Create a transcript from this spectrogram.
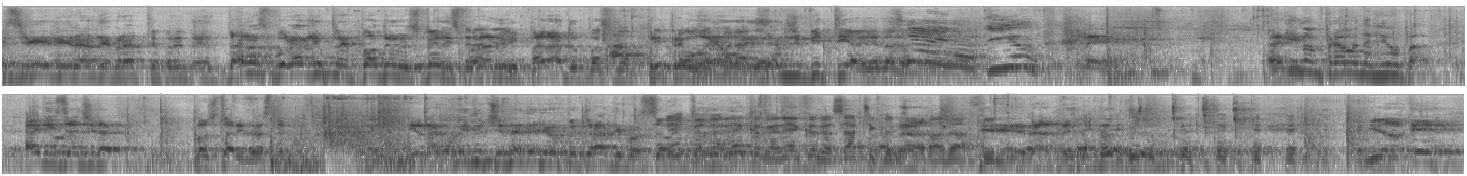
izvini, rade, brate, pred- danas smo radili u prepodnevnoj smeni, smo radili paradu, pa smo... A, pripremu Ovo za je- Ovo paradu. je iz LGBT-a, jedan... Jo, Ne. Imam pravo na ljubav. ajde, izađi na... Pa stari, vrastani. I onako iduće nedelje opet radimo sa ovim... Neka ga, neka ga, neka ga, sačekat ću, pa da. E, e,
